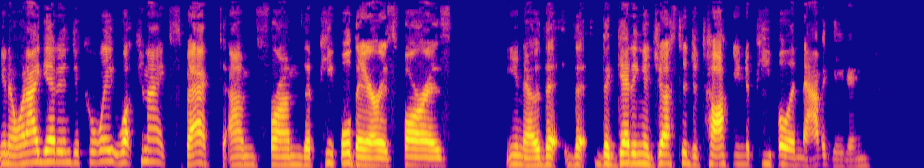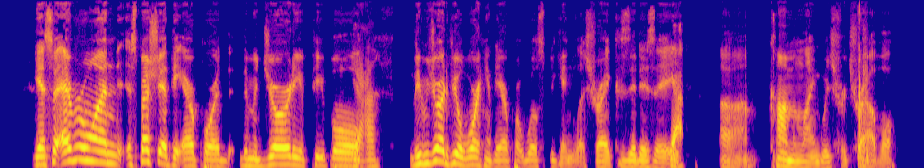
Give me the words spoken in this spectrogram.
you know, when I get into Kuwait, what can I expect um, from the people there as far as, you know, the, the, the getting adjusted to talking to people and navigating? Yeah, so everyone, especially at the airport, the majority of people, yeah. the majority of people working at the airport will speak English, right? Because it is a yeah. uh, common language for travel.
